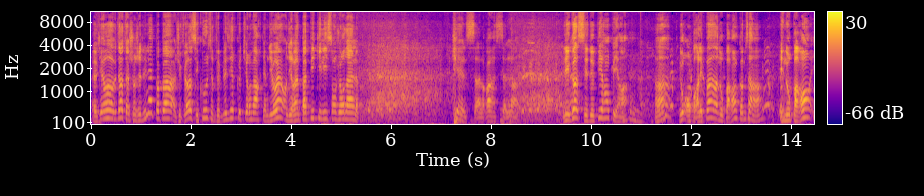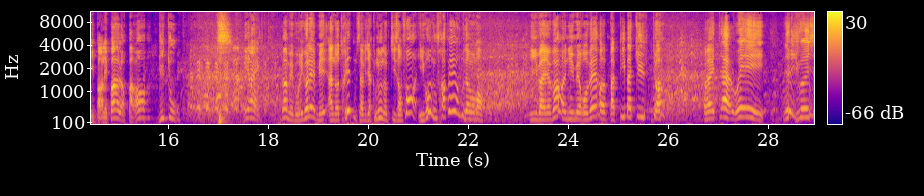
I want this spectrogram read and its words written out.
elle me dit Oh putain, t'as changé de lunettes, papa Je lui fais Oh, c'est cool, ça me fait plaisir que tu remarques. Elle me dit Ouais, on dirait un papy qui lit son journal. Quelle sale race, celle-là. Les gosses, c'est de pire en pire. Hein. Hein? Nous, on parlait pas à nos parents comme ça. Hein. Et nos parents, ils parlaient pas à leurs parents du tout. Direct. Non, mais vous rigolez, mais à notre rythme, ça veut dire que nous, nos petits-enfants, ils vont nous frapper au bout d'un moment. Il va y avoir un numéro vert, euh, papy battu, toi. On va être là, oui. Je vous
